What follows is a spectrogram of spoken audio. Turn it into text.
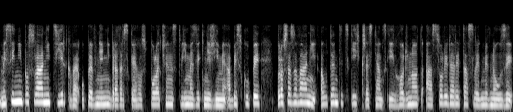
Misijní poslání církve, upevnění bratrského společenství mezi kněžími a biskupy, prosazování autentických křesťanských hodnot a solidarita s lidmi v nouzi.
